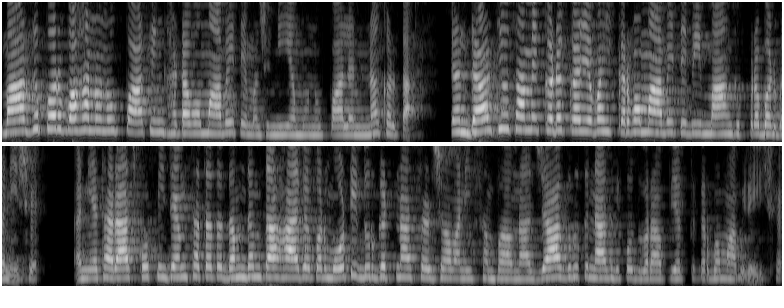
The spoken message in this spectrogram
માર્ગ પર વાહનોનું પાર્કિંગ હટાવવામાં આવે તેમજ નિયમોનું પાલન ન કરતા ધંધાર્થીઓ સામે કડક કાર્યવાહી કરવામાં આવે તેવી માંગ પ્રબળ બની છે. અન્યથા રાજકોટની જેમ સતત ધમધમતા હાઈવે પર મોટી દુર્ઘટના સર્જાવાની સંભાવના જાગૃત નાગરિકો દ્વારા વ્યક્ત કરવામાં આવી રહી છે.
